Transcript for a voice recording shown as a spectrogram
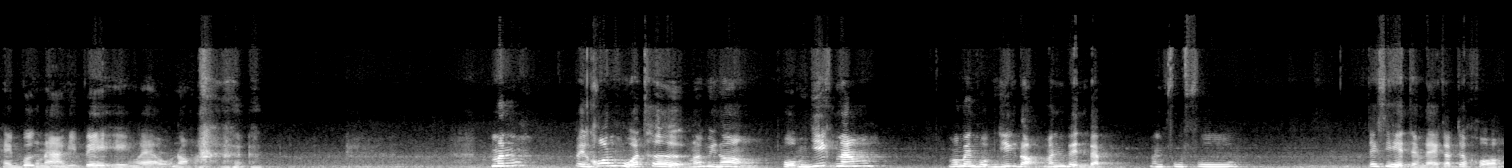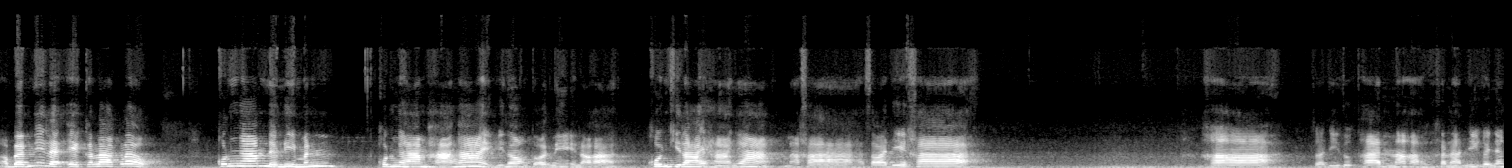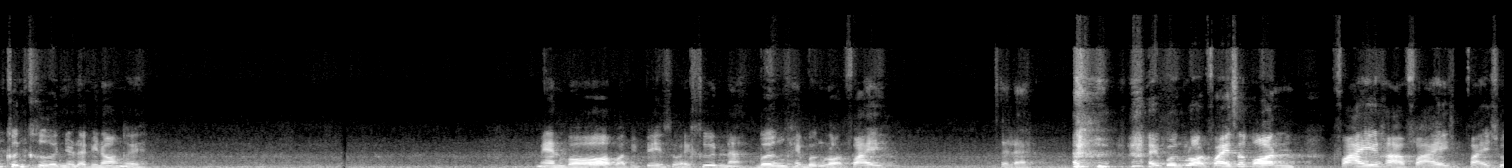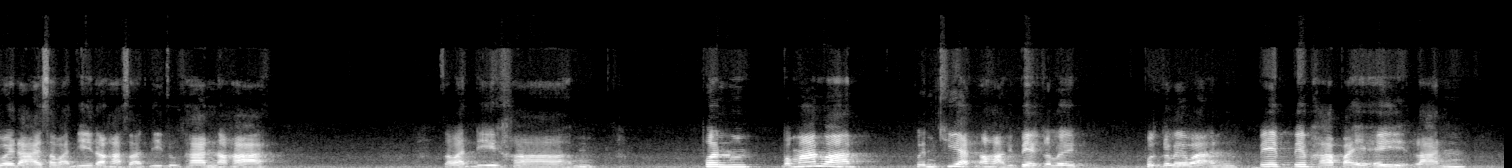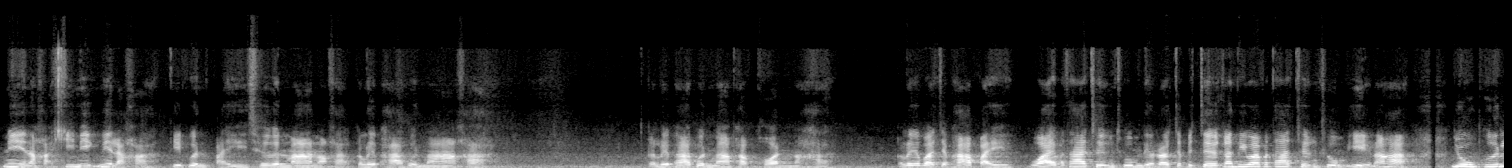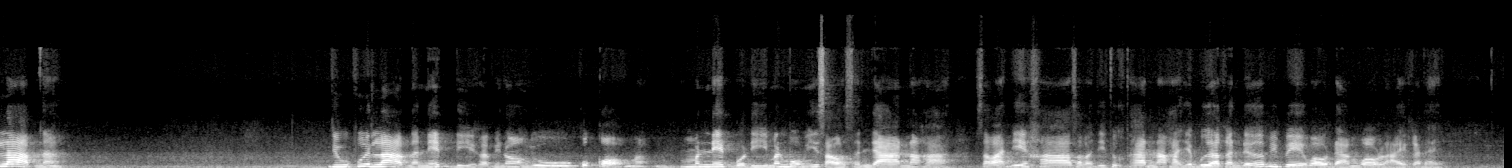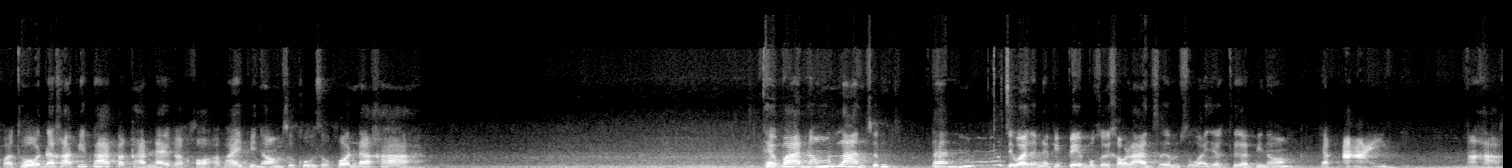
ให้เบิ่งหน้าพี่เป้เองแล้วเนาะค่ะมันเป็นคนหัวเถิกเนาะพี่น้อง ผมยิกน้ำโมเมนต์ผมยิกดอก มันเป็นแบบมันฟูฟู จักสิเหตุจังไดกับเจ้าของ เอาแบบนี้แหละเอกลักษณ์แล้ว คนงามเดี๋ยวนี้มันคนงามหาง่ายพี่น้องตอนนี้เนาะค่ะ คนขี้ไล่หายากนะคะ สวัสดีค่ะ ค่ะ สวัสดีทุกท่านนะคะขณะนี้ก็ยังเขินๆอยู่เลยพี่น้องเอ้ยแมนบอว่าพี่เป้สวยขึ้นนะเบิงให้เบิงหลอดไฟ เสร็จแล้ว ให้เบิงหลอดไฟซะก่อน ไฟค่ะ ไฟไฟช่วยได้ สวัสดีนะคะสวัสดีทุกท่านนะคะ สวัสดีค่ะ เพิ่นประมาณว่าเพิ่นเครียดเนาะค่ะพี่เป้ก็เลย เพิ่นก็เลยว่าเป้เป้พาไปไอ้ร้านนี่นะคะคลินิกนี่แหละค่ะ ที่เพิ่นไปเชิญมาเนาะค่ะ ก็เลยพาเพิ่นมาค่ะ ก็เลยพาเพิ่นมาพักผ่อนนะคะ ก็เลยว่าจะพาไปไหว้พระธาตุเชิงชุม เดี๋ยวเราจะไปเจอกันที่ไหว้พระธาตุเชิงชุมอีกนะคะอยู่พื้นราบน่ะ อยู่พื้นราบนะเน็ตดีค่ะพี่น้องอยู่กกอกน่ะ มันเน็ตบดี มันโมมีเสาสัญญาณนะคะสวัสดีค่ะ สวัสดีทุกท่านนะคะอย่าเบื่อกันเด้อพี่เป้ว้าดังว้าหลายก็ได้ขอโทษนะคะพิดพลาทประการใดก็ขออภัยพี่น้องสุขุสุขคนนะคะ แถวบ้านน้องมันร้านเสริมแต่สิว่าจังไหนพี่เป้บอกเคยเขาร้านเสริมสวยเยอะเถื่อพี่น้องอยากอายนะคะ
